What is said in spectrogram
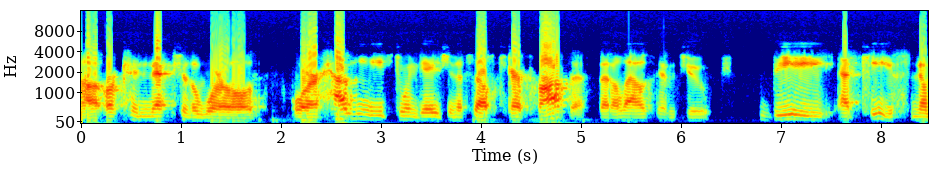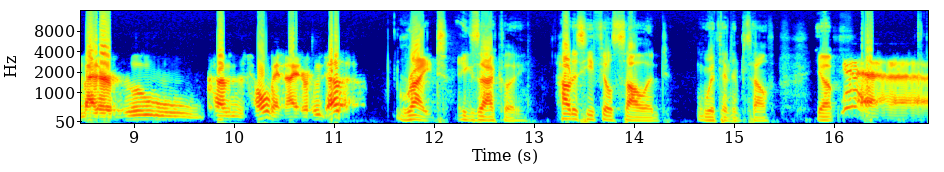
uh, or connect to the world or how he needs to engage in a self care process that allows him to be at peace no matter who comes home at night or who doesn't. Right. Exactly. How does he feel solid within himself? Yep. Yeah.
